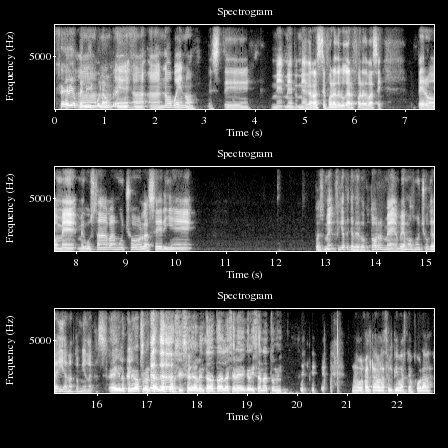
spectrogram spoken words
¿Serie o película, Ah, hombre? eh, ah, ah, no, bueno, este. Me, me- me agarraste fuera de lugar, fuera de base. Pero me, me gustaba mucho la serie. Pues me, fíjate que de doctor me vemos mucho Grey Anatomy en la casa. Eh, lo que le iba a preguntar al doctor si se había aventado toda la serie de Grey's Anatomy. No, me faltaron las últimas temporadas.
